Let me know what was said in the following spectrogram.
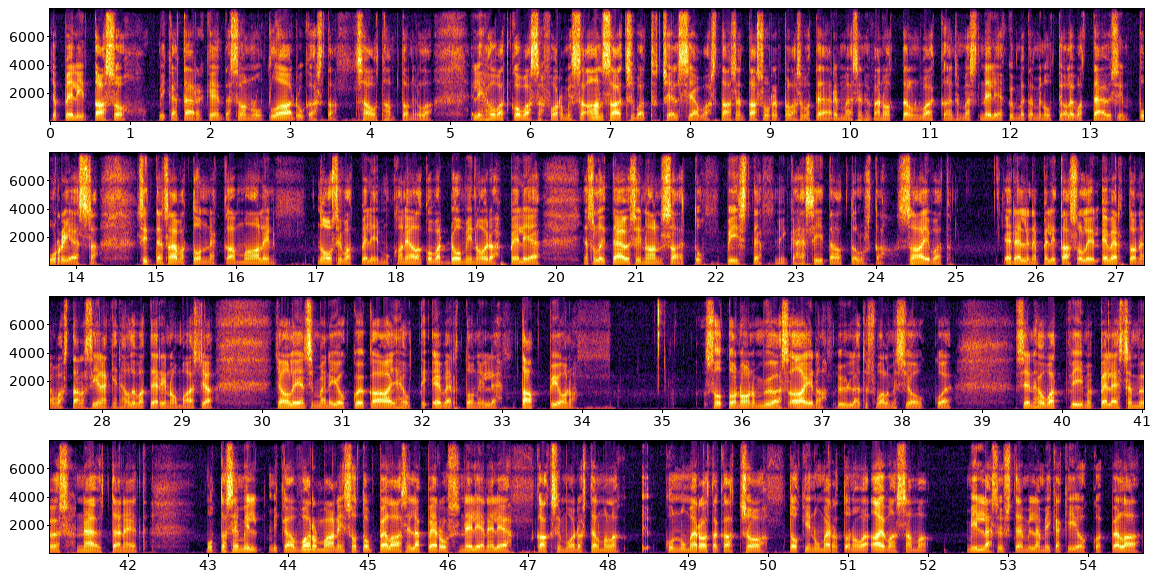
Ja pelin taso mikä tärkeintä, se on ollut laadukasta Southamptonilla. Eli he ovat kovassa formissa, ansaitsivat Chelsea vastaan sen tasurin, pelasivat äärimmäisen hyvän ottelun, vaikka ensimmäiset 40 minuuttia olivat täysin purjeessa. Sitten saivat onnekkaan maalin, nousivat peliin mukaan ja alkoivat dominoida peliä, ja se oli täysin ansaittu piste, minkä he siitä ottelusta saivat. Edellinen peli taas oli Evertonia vastaan, siinäkin he olivat erinomaisia ja oli ensimmäinen joukko, joka aiheutti Evertonille tappion. Soton on myös aina yllätysvalmis joukkue. Sen he ovat viime peleissä myös näyttäneet. Mutta se, mikä on varmaa, niin Soton pelaa sillä perus 4-4-2 muodostelmalla, kun numeroita katsoo. Toki numerot on aivan sama, millä systeemillä mikäkin joukkue pelaa.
